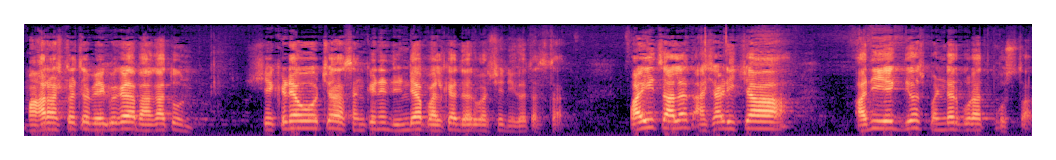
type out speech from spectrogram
महाराष्ट्राच्या वेगवेगळ्या भागातून शेकड्याच्या संख्येने दिंड्या पालख्या दरवर्षी निघत असतात. पायी चालत आषाढीच्या आधी एक दिवस पंढरपुरात पोचतात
